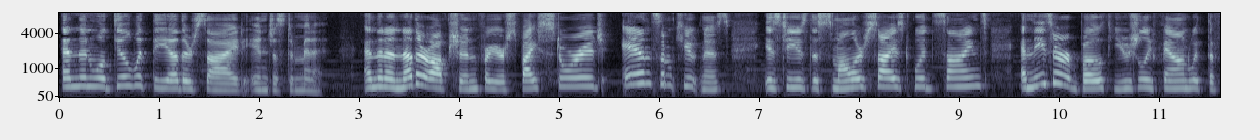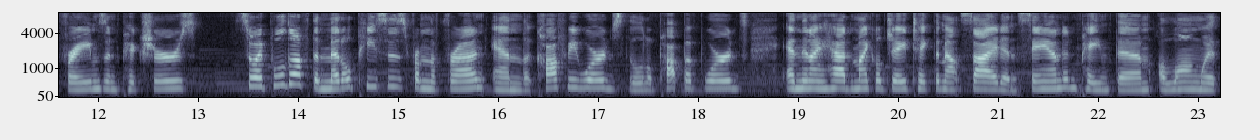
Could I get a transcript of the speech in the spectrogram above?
And then we'll deal with the other side in just a minute. And then another option for your spice storage and some cuteness is to use the smaller sized wood signs. And these are both usually found with the frames and pictures. So I pulled off the metal pieces from the front and the coffee words, the little pop-up words, and then I had Michael J take them outside and sand and paint them along with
